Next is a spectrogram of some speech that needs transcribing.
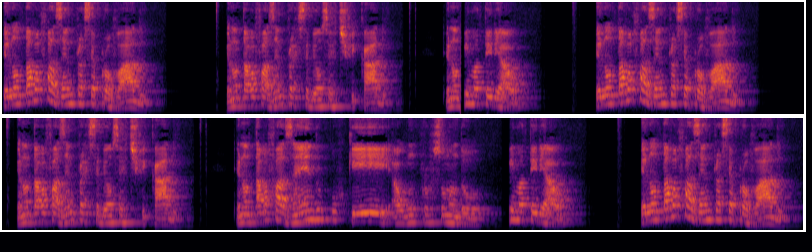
eu não estava fazendo para ser aprovado. Eu não estava fazendo para receber um certificado. Eu não tenho material. Eu não estava fazendo para ser aprovado. Eu não estava fazendo para receber um certificado. Eu não estava fazendo porque algum professor mandou. Aquele material eu não estava fazendo para ser aprovado.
